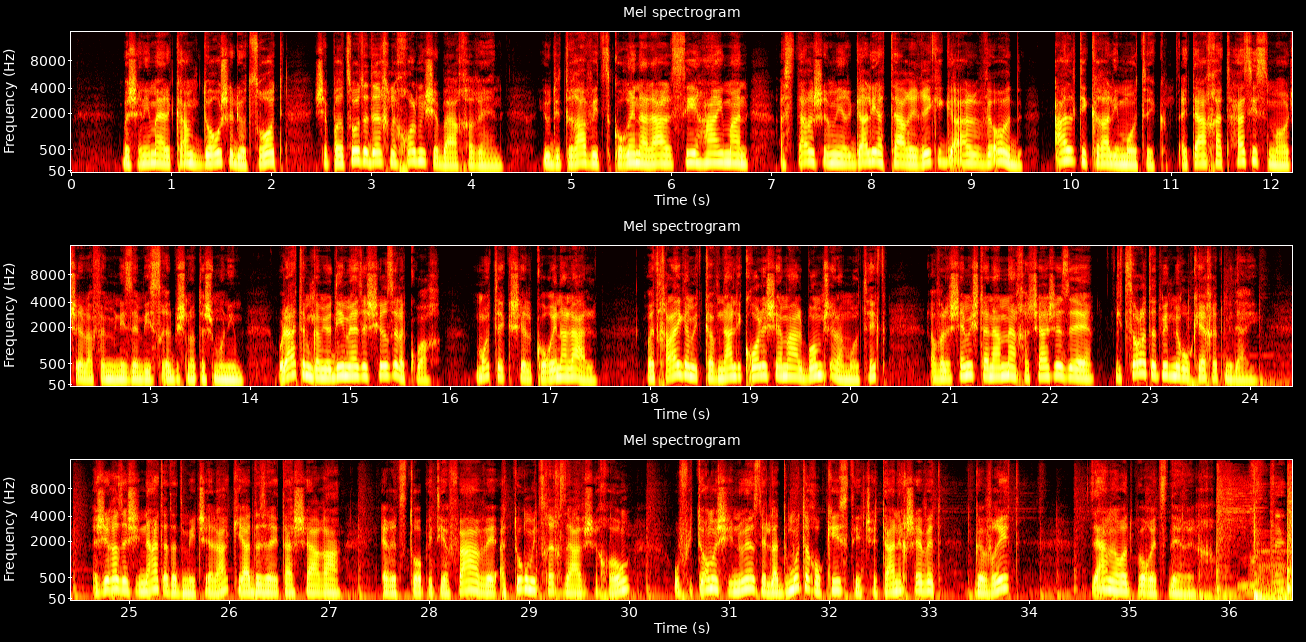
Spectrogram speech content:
בשנים האלה קם דור של יוצרות שפרצו את הדרך לכל מי שבא אחריהן. יהודית רביץ, קורין הלל, סי היימן, אסתר שמיר, גלי עטרי, ריק יגאל ועוד. אל תקרא לי מותק, הייתה אחת הסיסמאות של הפמיניזם בישראל בשנות ה-80. אולי אתם גם יודעים מאיזה שיר זה לקוח. מותק של קורין הלל. בהתחלה היא גם התכוונה לקרוא לשם האלבום של המותק, אבל השם השתנה מהחשש שזה ייצור לה תדמית מרוככת מדי. השיר הזה שינה את התדמית שלה, כי עד אז הייתה שרה ארץ טרופית יפה ועטור מצחך זהב שחור, ופתאום השינוי הזה לדמות הרוקיסטית שהייתה נחשבת גברית, זה היה מאוד פורץ דרך. מותק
